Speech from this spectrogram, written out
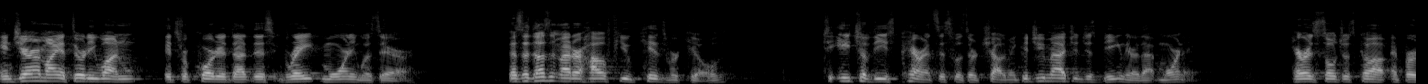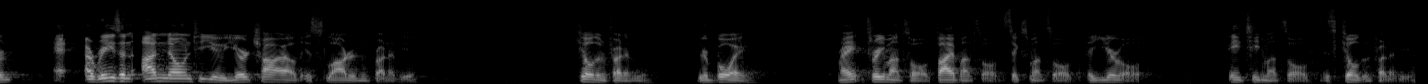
in Jeremiah 31, it's recorded that this great mourning was there. Because it doesn't matter how few kids were killed, to each of these parents, this was their child. I mean, could you imagine just being there that morning? Herod's soldiers come up, and for a reason unknown to you, your child is slaughtered in front of you, killed in front of you. Your boy, right? Three months old, five months old, six months old, a year old, 18 months old, is killed in front of you.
